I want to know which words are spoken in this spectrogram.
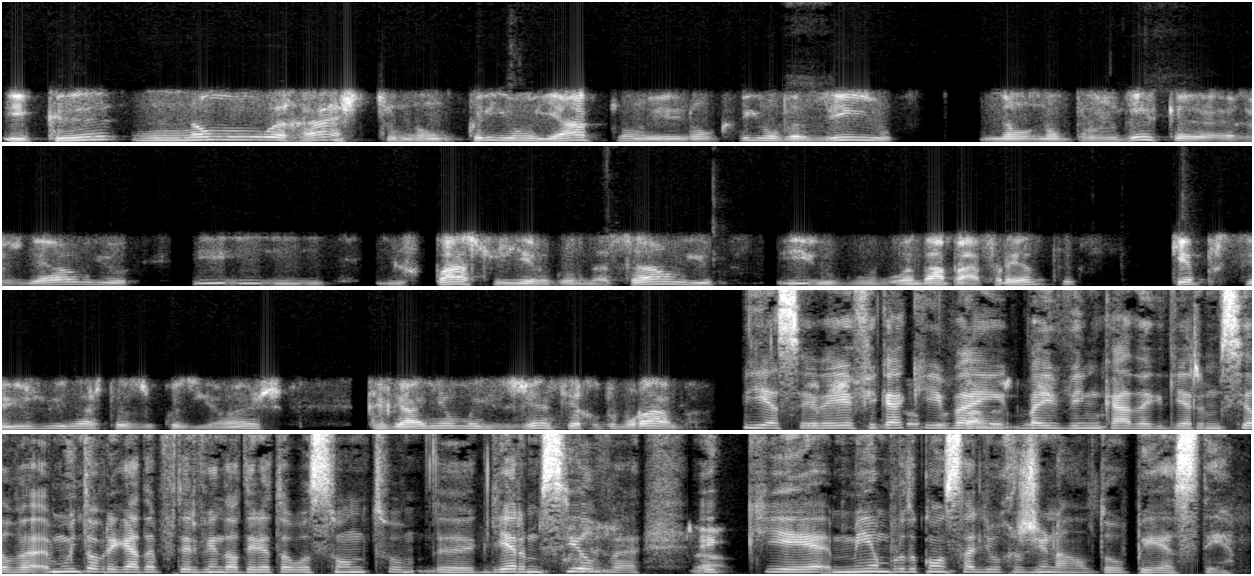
e que não arraste, não cria um hiato e não cria um vazio, não, não prejudica a região e, e, e os passos e a governação e, e, o andar para a frente que é preciso e nestas ocasiões que ganha uma exigência redobrada. E essa ideia é fica aqui bem, bem vincada, Guilherme Silva. Muito obrigada por ter vindo ao direto ao assunto. Uh, Guilherme Silva, não. que é membro do Conselho Regional do PSD.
